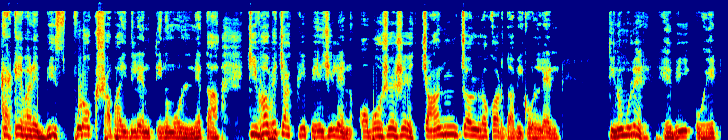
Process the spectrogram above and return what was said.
একেবারে বিস্ফোরক সাফাই দিলেন তৃণমূল নেতা। কীভাবে চাকরি পেয়েছিলেন? অবশেষে চাঞ্চল্যকর দাবি করলেন তৃণমূলের হেভি ওয়েট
